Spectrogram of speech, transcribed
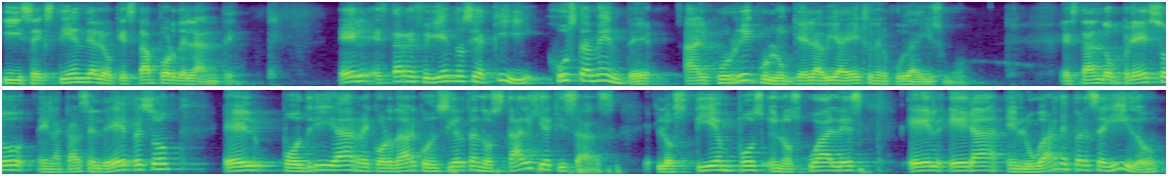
y se extiende a lo que está por delante. Él está refiriéndose aquí justamente al currículum que él había hecho en el judaísmo. Estando preso en la cárcel de Éfeso, él podría recordar con cierta nostalgia quizás los tiempos en los cuales él era, en lugar de perseguido,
